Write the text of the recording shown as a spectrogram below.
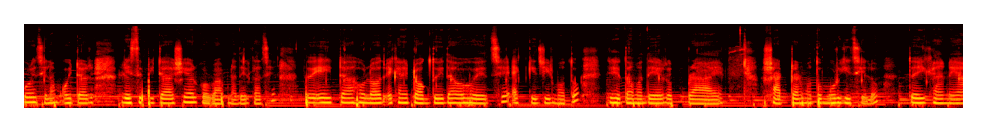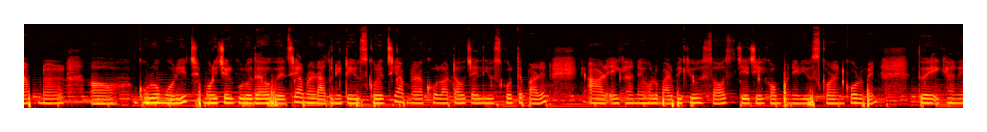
করেছিলাম, ওইটার রেসিপিটা শেয়ার করব আপনাদের কাছে। তো এইটা হলো, এখানে টক দই দেওয়া হয়েছে এক কেজির মতো। যেহেতু আমাদের প্রায় ষাটটার মতো মুরগি ছিল তো এইখানে আপনার গুঁড়ো মরিচ, মরিচের গুঁড়ো দেওয়া হয়েছে। আমরা রাঁধুনিটা ইউজ করেছি। আপনারা খোলাটাও চাইলে ইউজ করতে পারেন। আর এইখানে হলো বার্বিকিউ সস যে যে কোম্পানির ইউজ করেন, করবেন। তো এখানে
